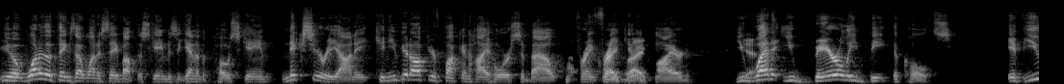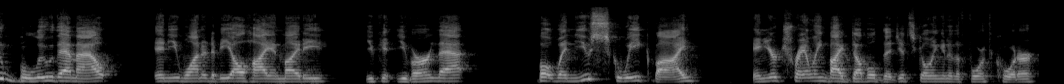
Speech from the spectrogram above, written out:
you know, one of the things I want to say about this game is again in the post game, Nick Sirianni, can you get off your fucking high horse about Frank, Frank Reich getting Reich. fired? You Yeah. went, you barely beat the Colts. If you blew them out and you wanted to be all high and mighty, you could you've earned that. But when you squeak by and you're trailing by double digits going into the fourth quarter,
